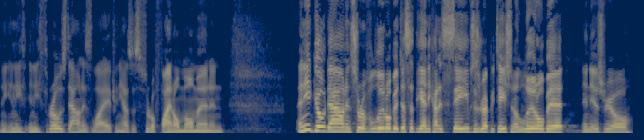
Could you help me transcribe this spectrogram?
And he, and he, and he throws down his life and he has this sort of final moment. And, and he'd go down and sort of a little bit, just at the end, he kind of saves his reputation a little bit in Israel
